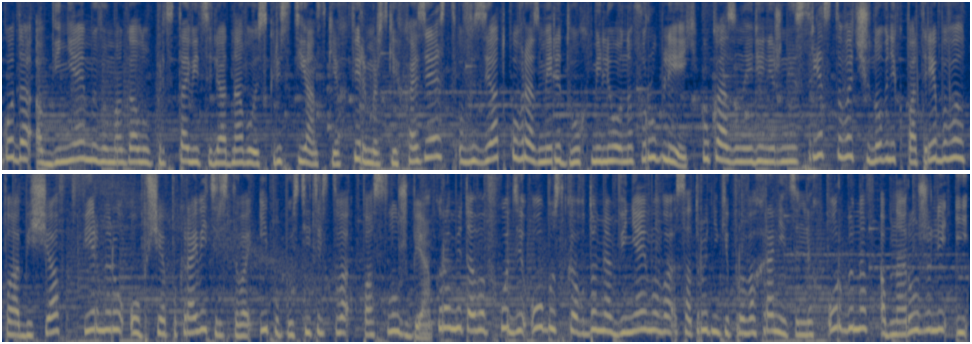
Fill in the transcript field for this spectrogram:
года обвиняемый вымогал у представителя одного из крестьянских фермерских хозяйств взятку в размере 2 миллионов рублей. Указанные денежные средства чиновник потребовал, пообещав фермеру общее покровительство и попустительство по службе. Кроме того, в ходе обыска в доме обвиняемого сотрудники правоохранительных органов обнаружили и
